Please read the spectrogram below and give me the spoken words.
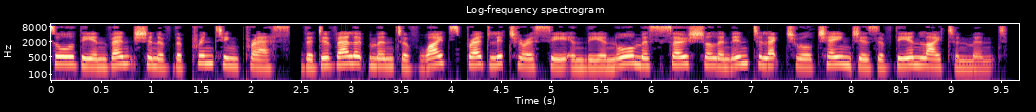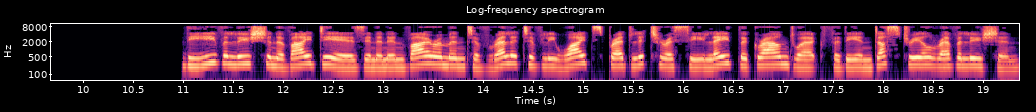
saw the invention of the printing press, the development of widespread literacy and the enormous social and intellectual changes of the Enlightenment. The evolution of ideas in an environment of relatively widespread literacy laid the groundwork for the Industrial Revolution,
